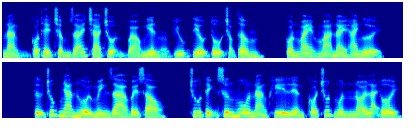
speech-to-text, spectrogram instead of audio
nàng có thể chậm rãi trà trộn vào nghiên cứu tiểu tổ trọng tâm, còn may mà này hai người. Tự Trúc Nhan hồi minh ra về sau, Chu Tịnh xưng hô nàng khi liền có chút muốn nói lại thôi,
